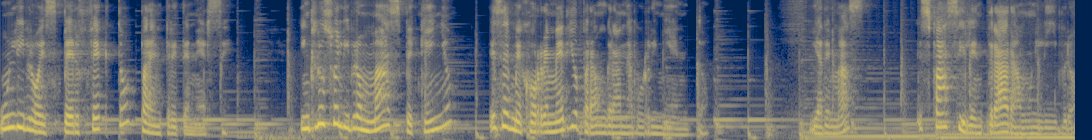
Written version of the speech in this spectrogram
un libro es perfecto para entretenerse. Incluso el libro más pequeño es el mejor remedio para un gran aburrimiento. Y además, es fácil entrar a un libro.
